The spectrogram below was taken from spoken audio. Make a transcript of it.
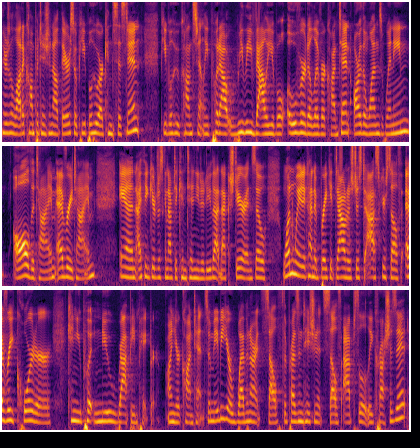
There's a lot of competition out there. So, people who are consistent, people who constantly put out really valuable, over deliver content are the ones winning all the time, every time. And I think you're just gonna have to continue to do that next year. And so, one way to kind of break it down is just to ask yourself every quarter, can you put new wrapping paper? On your content. So maybe your webinar itself, the presentation itself absolutely crushes it,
